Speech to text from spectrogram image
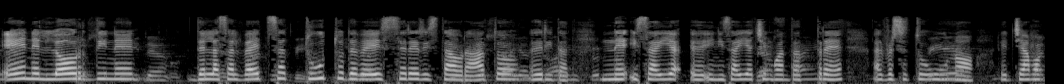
e nell'ordine della salvezza tutto deve essere restaurato e ridato. Eh, in Isaia 53 al versetto 1 leggiamo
